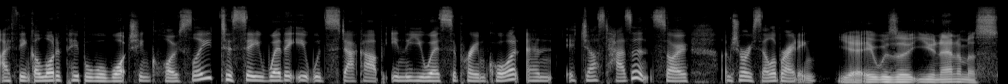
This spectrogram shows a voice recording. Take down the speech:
I think a lot of people were watching closely to see whether it would stack up in the US Supreme Court, and it just hasn't. So I'm sure he's celebrating. Yeah, it was a unanimous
